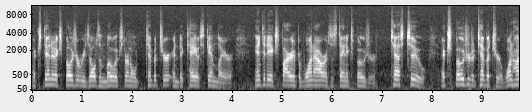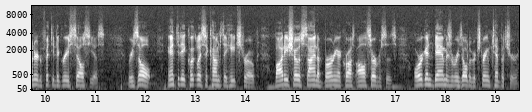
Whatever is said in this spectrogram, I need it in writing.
Extended exposure results in low external temperature and decay of skin layer. Entity expires after 1 hour of sustained exposure. Test 2. Exposure to temperature, 150 degrees Celsius. Result: Entity quickly succumbs to heat stroke. Body shows sign of burning across all surfaces. Organ damage as a result of extreme temperature.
